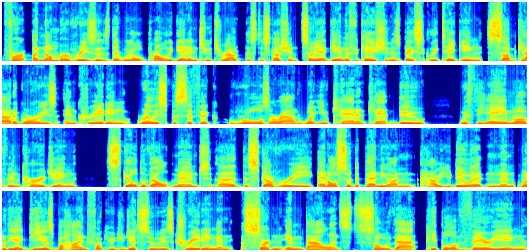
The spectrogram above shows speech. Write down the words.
for a number of reasons that we'll probably get into throughout this discussion. So, yeah, gamification is basically taking subcategories and creating really specific rules around what you can and can't do with the aim of encouraging skill development, uh, discovery, and also depending on how you do it. And then one of the ideas behind Fuck Your Jiu Jitsu is creating an, a certain imbalance so that people of varying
